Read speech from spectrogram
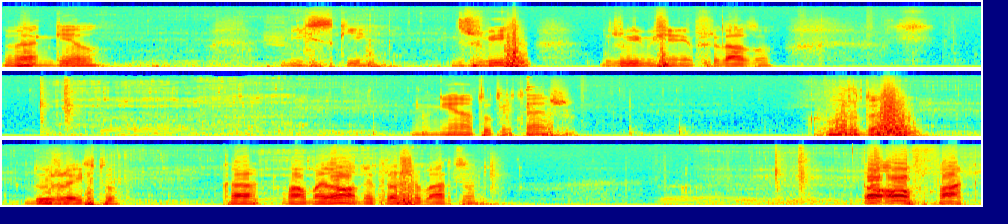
Węgiel. Miski. Drzwi. Drzwi mi się nie przydadzą. No nie no, tutaj też. Kurde. Dużo ich tu. Ka o, melony, proszę bardzo. O, o, fuck.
